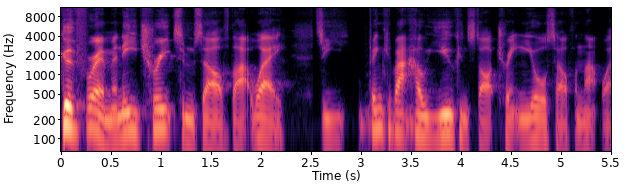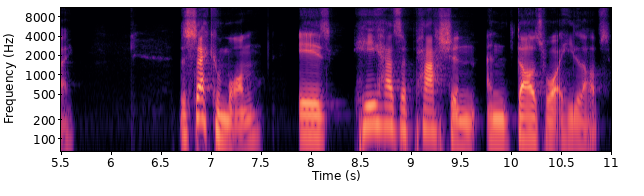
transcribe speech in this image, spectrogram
Good for him. And he treats himself that way. So think about how you can start treating yourself in that way. The second one is he has a passion and does what he loves.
